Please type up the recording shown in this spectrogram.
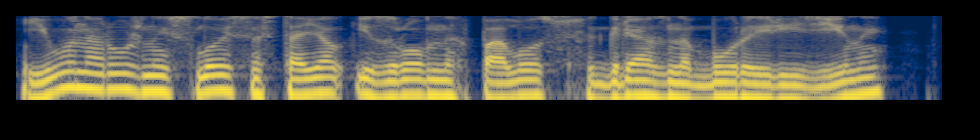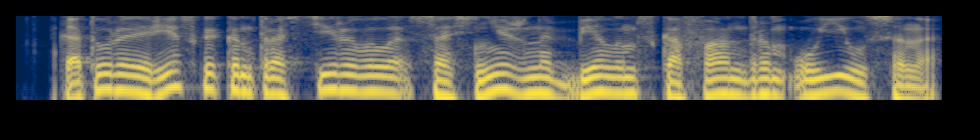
Его наружный слой состоял из ровных полос грязно-бурой резины, которая резко контрастировала со снежно-белым скафандром Уилсона,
